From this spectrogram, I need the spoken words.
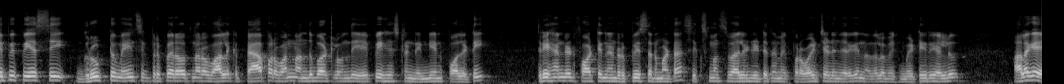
ఏపీపీఎస్సీ గ్రూప్ టూ మెయిన్స్కి ప్రిపేర్ అవుతున్నారో వాళ్ళకి పేపర్ వన్ అందుబాటులో ఉంది AP history and Indian polity. Three hundred forty nine rupees అనమాట సిక్స్ మంత్స్ వ్యాలిడిటీతో మీకు ప్రొవైడ్ చేయడం జరిగింది. అందులో మీకు మెటీరియల్ అలాగే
